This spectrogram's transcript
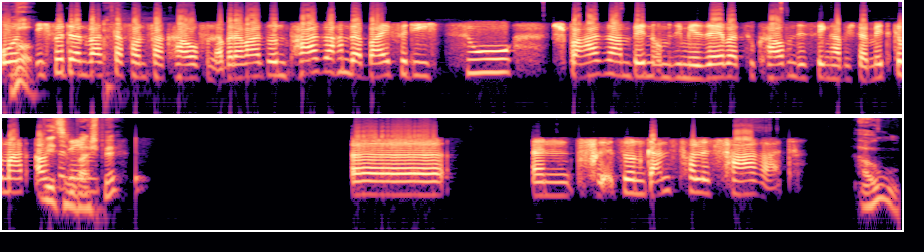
Und ich würde dann was davon verkaufen. Aber da waren so ein paar Sachen dabei, für die ich zu sparsam bin, um sie mir selber zu kaufen. Deswegen habe ich da mitgemacht. Wie zum Außerdem, Beispiel? Äh, ein, so ein ganz tolles Fahrrad. Oh.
